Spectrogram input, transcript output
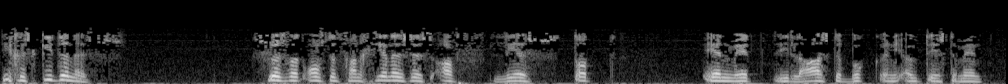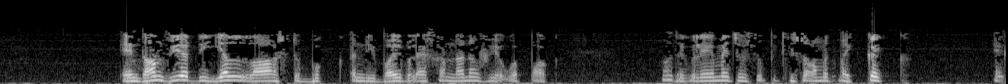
die geskiedenis, soos wat ons dit van Genesis af lees tot en met die laaste boek in die Oud Testament en dan weer die heel laaste boek in die Bijbel, ek gaan nou nou vir jou oppak want ek wil hy met so'n soepiekie saam met my kyk en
